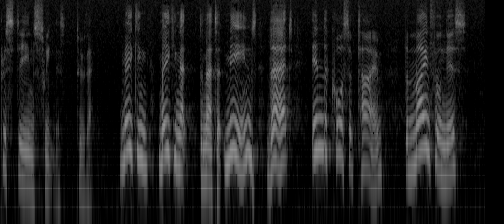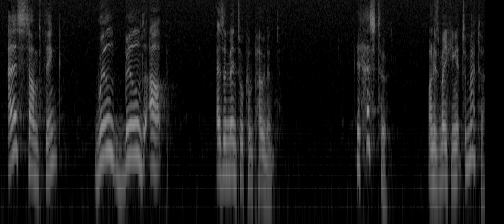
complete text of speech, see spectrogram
pristine sweetness to that. Making, making that to matter means that in the course of time, the mindfulness as something will build up as a mental component. It has to. One is making it to matter.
